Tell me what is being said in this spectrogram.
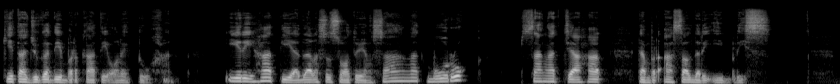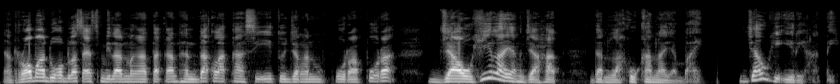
kita juga diberkati oleh Tuhan. Iri hati adalah sesuatu yang sangat buruk, sangat jahat, dan berasal dari iblis. Dan Roma 12 ayat 9 mengatakan, Hendaklah kasih itu jangan pura-pura, jauhilah yang jahat, dan lakukanlah yang baik. Jauhi iri hati.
